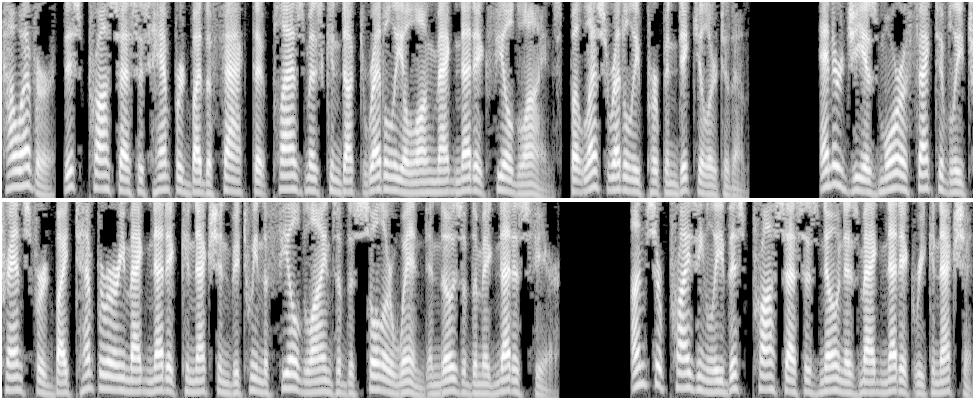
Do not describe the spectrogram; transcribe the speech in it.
However, this process is hampered by the fact that plasmas conduct readily along magnetic field lines, but less readily perpendicular to them. Energy is more effectively transferred by temporary magnetic connection between the field lines of the solar wind and those of the magnetosphere. Unsurprisingly this process is known as magnetic reconnection.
